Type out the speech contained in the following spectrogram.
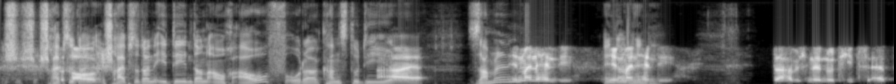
Schreibst du, deine, schreibst du deine Ideen dann auch auf oder kannst du die äh, sammeln? In mein Handy. In, in mein Handy. Handy. Da habe ich eine Notiz-App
